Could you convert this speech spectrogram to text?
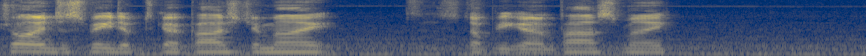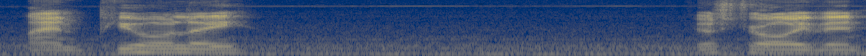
trying to speed up to go past you, mate. To stop you going past me. I am purely just driving.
